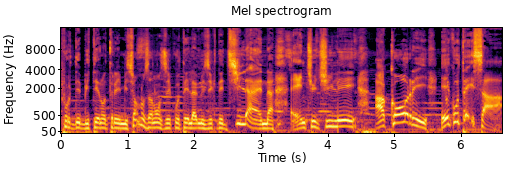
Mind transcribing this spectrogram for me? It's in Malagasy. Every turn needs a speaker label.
Speaker 1: pour débuter notre émission nous allonz écouter la musique de jilane intitulé akory
Speaker 2: écoute sa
